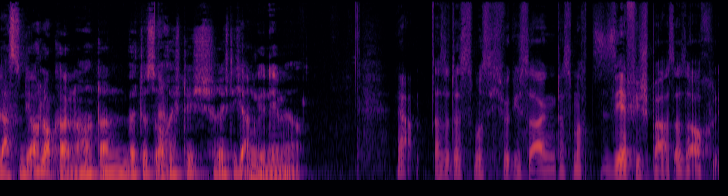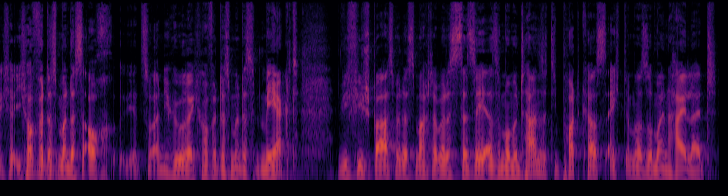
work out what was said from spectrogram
lassen die auch locker, ne? Dann wird es ja. auch richtig, richtig angenehm, ja. Ja, also das muss ich wirklich sagen, das macht sehr viel Spaß. Also auch, ich, ich hoffe, dass man das auch jetzt so an die Hörer, ich hoffe, dass man das merkt, wie viel Spaß mir das macht. Aber das ist tatsächlich, also momentan sind die Podcasts echt immer so mein Highlight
